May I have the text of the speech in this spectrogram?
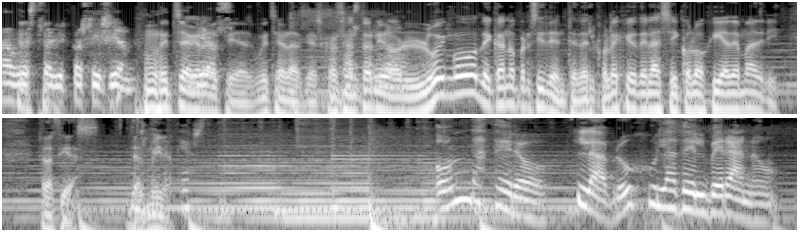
a vuestra disposición. muchas gracias, muchas gracias. José Antonio Luengo, decano presidente del Colegio de la Psicología de Madrid. Gracias, Yasmina. Onda Cero, la brújula del verano.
